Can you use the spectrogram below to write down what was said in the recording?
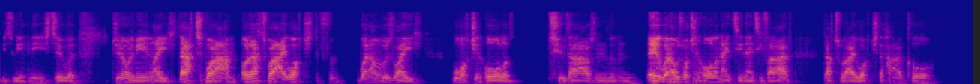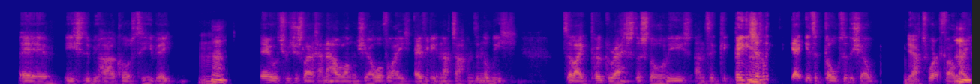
between these two. And do you know what I mean? Like that's what I'm, or that's what I watched from when I was like watching all of 2000 and eh, when I was watching all of 1995. That's what I watched the hardcore, um, ECW Hardcore TV, Mm. eh, which was just like an hour long show of like everything that's happened in the week to like progress the stories and to get, basically get you to go to the show. Yeah. That's what it felt Mm. like.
